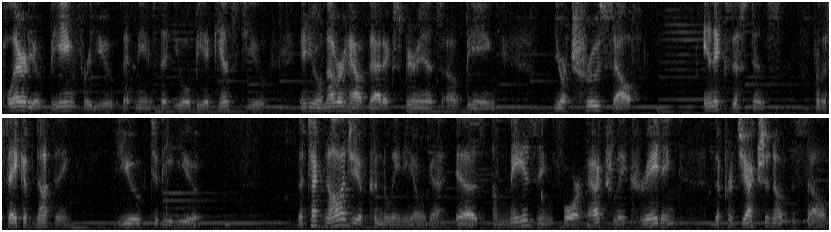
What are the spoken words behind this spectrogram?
polarity of being for you, that means that you will be against you, and you will never have that experience of being your true self in existence for the sake of nothing, you to be you. The technology of Kundalini Yoga is amazing for actually creating the projection of the self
